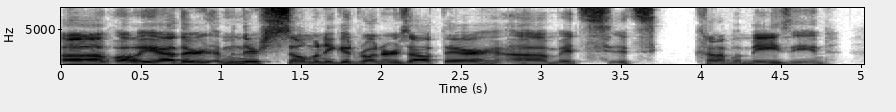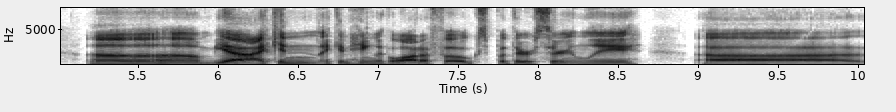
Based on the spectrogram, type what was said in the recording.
Um, oh yeah, there. I mean, there's so many good runners out there. Um, it's it's kind of amazing. Um, yeah, I can I can hang with a lot of folks, but there's certainly uh,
